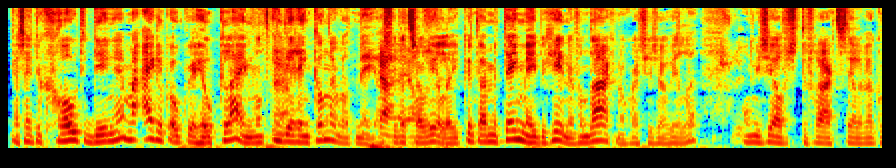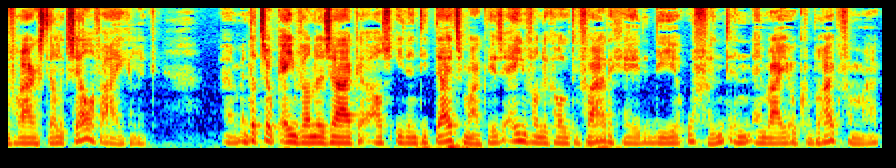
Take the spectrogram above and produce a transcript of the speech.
Dat zijn natuurlijk grote dingen, maar eigenlijk ook weer heel klein. Want iedereen kan er wat mee als je dat zou willen. Je kunt daar meteen mee beginnen, vandaag nog als je zou willen. Om jezelf eens de vraag te stellen, welke vragen stel ik zelf eigenlijk? Um, en dat is ook een van de zaken als identiteitsmarkt is. Een van de grote vaardigheden die je oefent en, en waar je ook gebruik van maakt.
